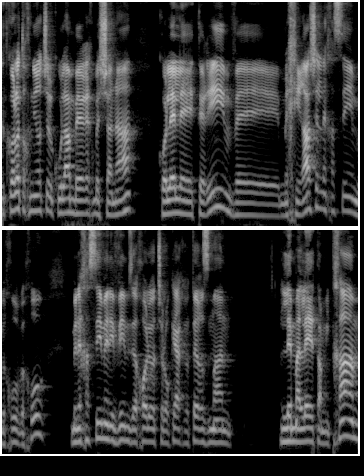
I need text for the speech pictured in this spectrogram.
את כל התוכניות של כולם בערך בשנה כולל היתרים ומכירה של נכסים וכו' וכו' בנכסים מניבים זה יכול להיות שלוקח יותר זמן למלא את המתחם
